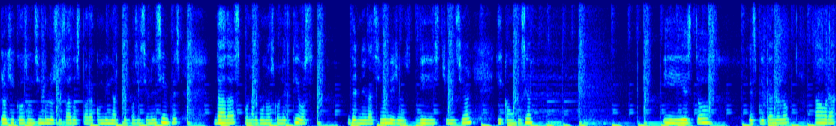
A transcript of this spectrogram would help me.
lógicos son símbolos usados para combinar preposiciones simples dadas con algunos conectivos de negación, disyunción y confusión. Y estos, explicándolo, ahora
